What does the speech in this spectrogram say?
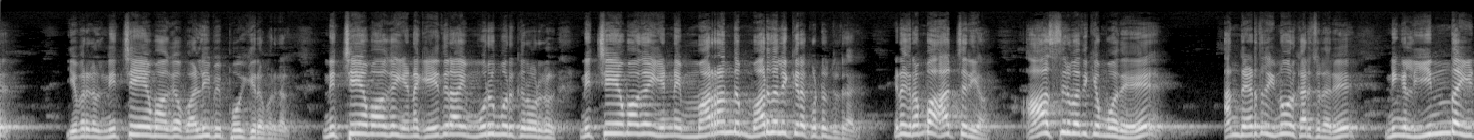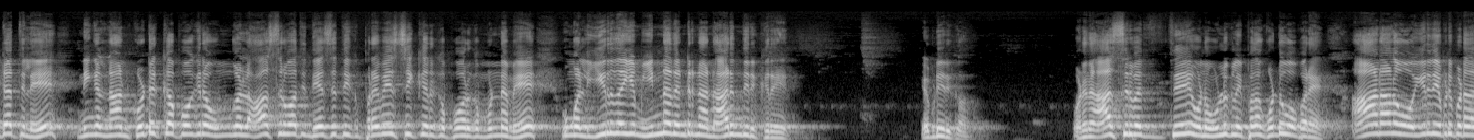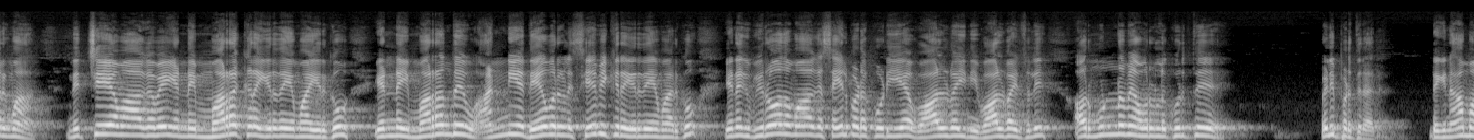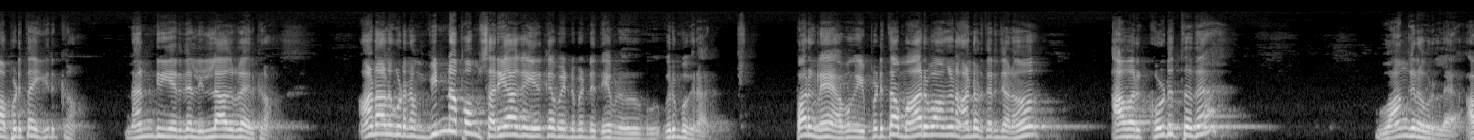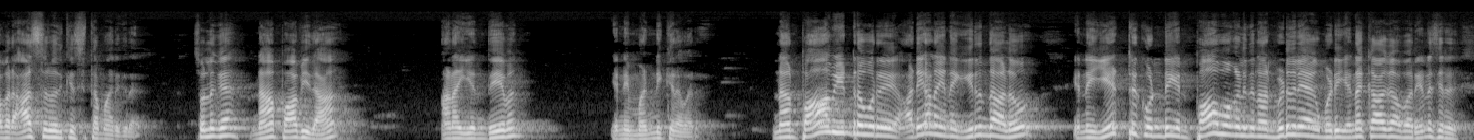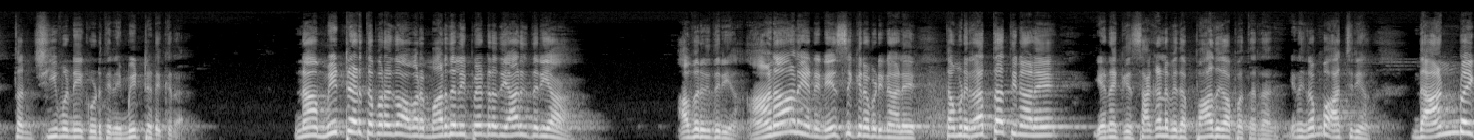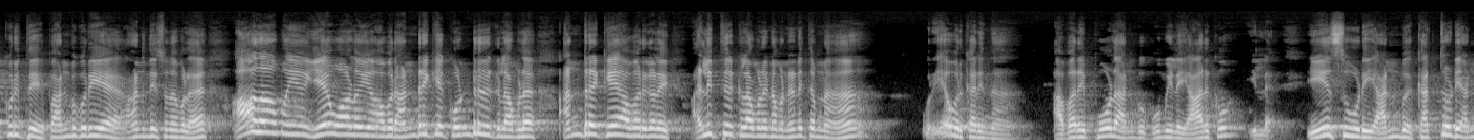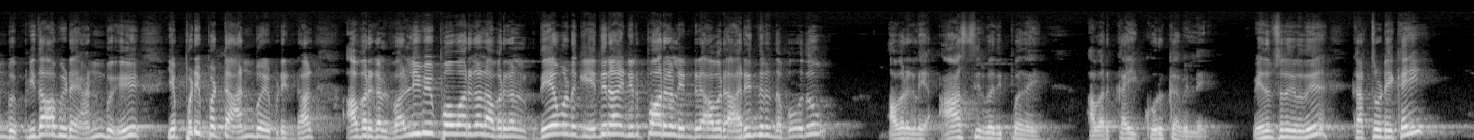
இவர்கள் நிச்சயமாக வலிமை போகிறவர்கள். நிச்சயமாக எனக்கு எதிராக முறுமுறுக்கிறவர்கள். நிச்சயமாக என்னை மறந்து மறுதளிக்கிற குற்றம் சொல்கிறார் எனக்கு ரொம்ப ஆச்சரியம். ஆசிர்வதிக்கும் போது அந்த இடத்துல இன்னொரு காரியம் சொல்றாரு. நீங்கள் இந்த இடத்திலே நீங்கள் நான் கொடுக்க போகிற உங்கள் ஆசீர்வாதத்தின் தேசத்துக்கு பிரவேசிக்க இருக்க முன்னமே உங்கள் இருதயம் இன்னதென்று நான் அறிந்திருக்கிறேன். எப்படி இருக்கும்? உடனே ஆசீர்வதித்து உன்னை உள்ளுக்குள்ள இப்போ தான் கொண்டு போக போகிறேன் ஆனாலும் உன் இருதயம் எப்படிப்பட்டதா இருக்குமா? நிச்சயமாகவே என்னை மறக்கிற இருதயமாக இருக்கும். என்னை மறந்து அந்நிய தேவர்களை சேவிக்கிற இருதயமாக இருக்கும். எனக்கு விரோதமாக செயல்படக்கூடிய வாழ்வை நீ வாழ்வாய்ன்னு சொல்லி அவர் முன்னமே அவர்களை குறித்து வெளிப்படுத்துகிறாரு இன்றைக்கி நாம் அப்படித்தான் இருக்கிறோம். நன்றி எறிதல் இல்லாதவர்களாக இருக்கிறோம். ஆனாலும் கூட நம் விண்ணப்பம் சரியாக இருக்க வேண்டும் என்று தேவன் விரும்பு- விரும்புகிறார். பாருங்களேன் அவங்க இப்படித்தான் மாறுவாங்கன்னு ஆண்டவர் தெரிஞ்சாலும் அவர் கொடுத்ததை வாங்குறவர் இல்லை அவர் ஆசீர்வதிக்க சித்தமாக இருக்கிறார். சொல்லுங்கள் நான் பாவி தான் ஆனால் என் தேவன் என்னை மன்னிக்கிறவர். நான் பாவின்ற ஒரு அடையாளம் எனக்கு இருந்தாலும் என்னை ஏற்றுக்கொண்டு என் பாவங்களுக்கு நான் விடுதலையாகும்படி எனக்காக அவர் என்ன செய்கிறார் தன் ஜீவனை கொடுத்து என்னை மீட்டெடுக்கிறார். நான் மீட்டெடுத்த பிறகு அவரை மறுதளிப்பேன்றது யாருக்கு தெரியும்? அவருக்கு தெரியும். ஆனாலும் என்னை நேசிக்கிறபடினாலே தம்முடைய ரத்தத்தினாலே எனக்கு சகலவித பாதுகாப்பை தர்றாரு. எனக்கு ரொம்ப ஆச்சரியம். இந்த அன்பை குறித்து இப்போ அன்புக்குரிய ஆனந்தி சொன்ன போல ஆதாமையும் ஏவாளையும் அவர் அன்றைக்கே கொன்று இருக்கலாம்ல அன்றைக்கே அவர்களை அழித்திருக்கலாம்ல நம்ம நினைத்தோம்னா ஒரே ஒரு காரியம் தான் அவரை போல அன்பு பூமியில் யாருக்கும் இல்லை. இயேசுடைய அன்பு கர்த்தருடைய அன்பு பிதாவுடைய அன்பு எப்படிப்பட்ட அன்பு எப்படின்றால் அவர்கள் வலிவி போவார்கள் அவர்கள் தேவனுக்கு எதிராக நிற்பார்கள் என்று அவர் அறிந்திருந்த போதும் அவர்களை ஆசீர்வதிப்பதை அவர் கை குறுக்கவில்லை. வேதம் சொல்கிறது கர்த்தருடைய கை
